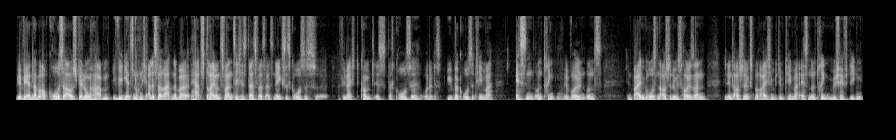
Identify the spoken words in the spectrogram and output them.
Wir werden aber auch große Ausstellungen haben. Ich will jetzt noch nicht alles verraten, aber Herbst 23 ist das, was als nächstes großes äh, vielleicht kommt, ist das große oder das übergroße Thema Essen und Trinken. Wir wollen uns in beiden großen Ausstellungshäusern in den Ausstellungsbereichen mit dem Thema Essen und Trinken beschäftigen.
